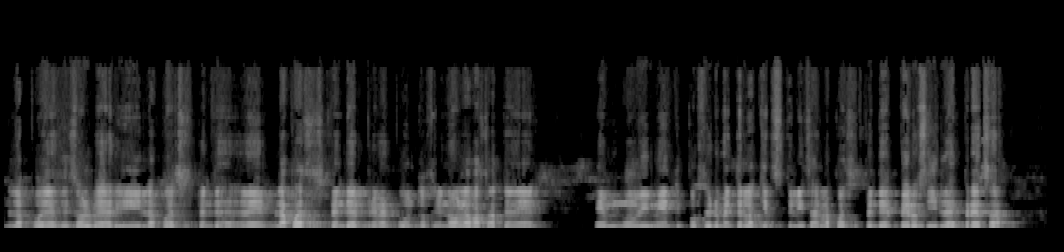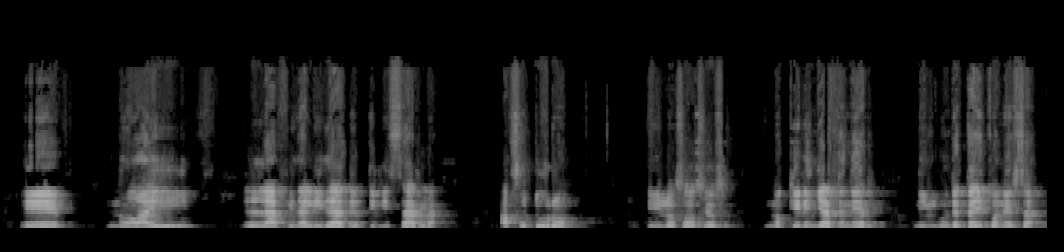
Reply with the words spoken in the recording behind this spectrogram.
la puedes disolver y la puedes suspender. Eh, la puedes suspender, primer punto. Si no la vas a tener en movimiento y posteriormente la quieres utilizar, la puedes suspender. Pero si la empresa eh, no hay la finalidad de utilizarla a futuro y los socios no quieren ya tener ningún detalle con esa,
